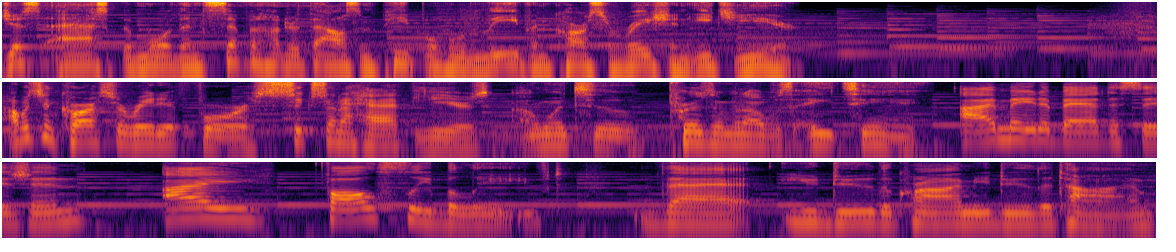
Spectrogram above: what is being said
Just ask the more than 700,000 people who leave incarceration each year. I was incarcerated for six and a half years. I went to prison when I was 18. I made a bad decision. I falsely believed that you do the crime, you do the time,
